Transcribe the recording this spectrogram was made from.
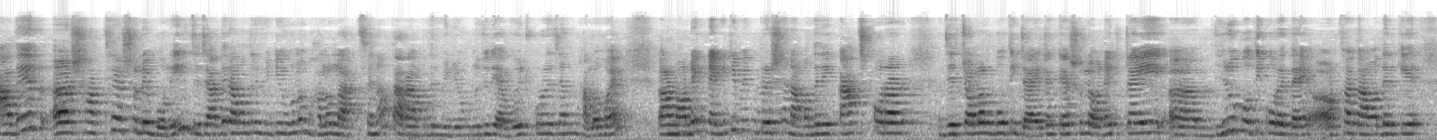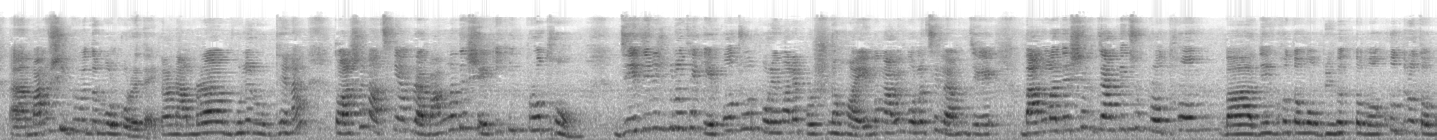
তাদের স্বার্থে আসলে বলি যে যাদের আমাদের ভিডিওগুলো ভালো লাগছে না, তারা আমাদের ভিডিওগুলো যদি অ্যাভয়েড করে যান, ভালো হয়। কারণ অনেক নেগেটিভ ইমপ্রেশন আমাদের এই কাজ করার যে চলার গতিটা, এটাকে আসলে অনেকটাই ধীরগতি করে দেয়, অর্থাৎ আমাদেরকে মানসিকভাবে দুর্বল করে দেয়। কারণ আমরা ভুলের ঊর্ধ্বে না। তো আসেন আজকে আমরা বাংলাদেশে কি কি প্রথম যে জিনিসগুলো থেকে প্রচুর পরিমাণে প্রশ্ন হয়, এবং আমি বলেছিলাম যে বাংলাদেশের যা কিছু প্রথম বা দীর্ঘতম, বৃহত্তম, ক্ষুদ্রতম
